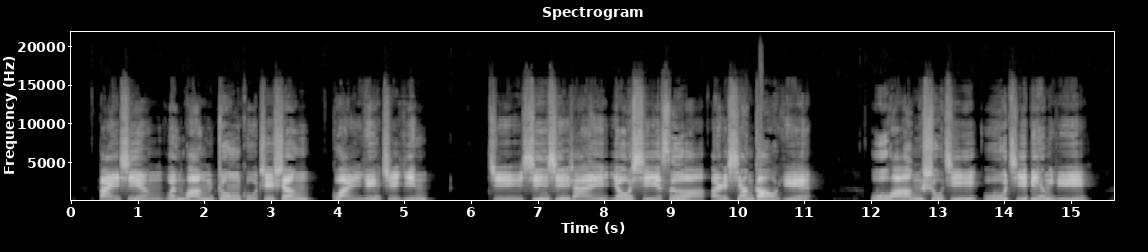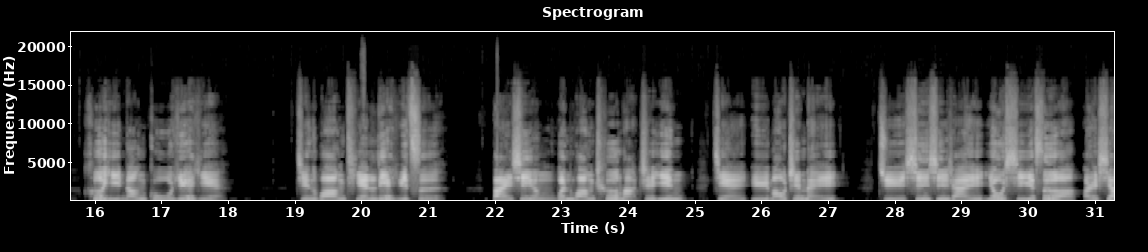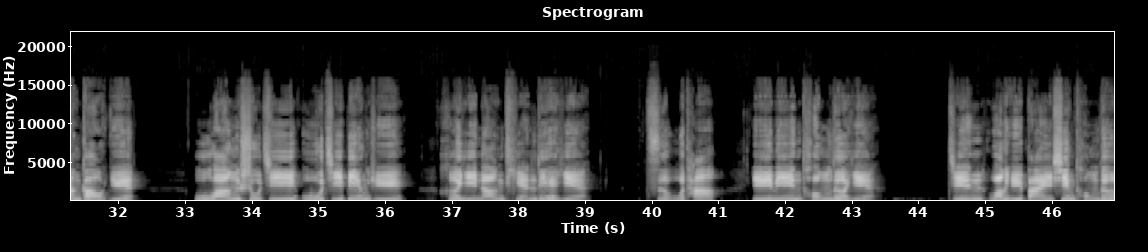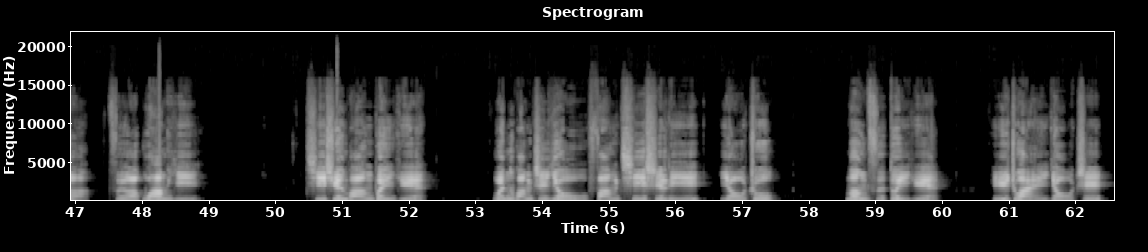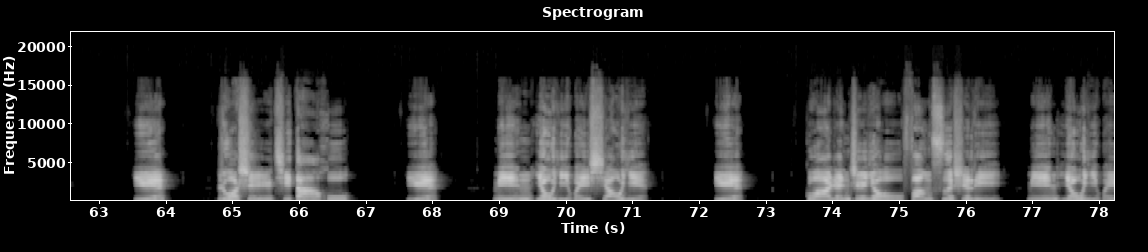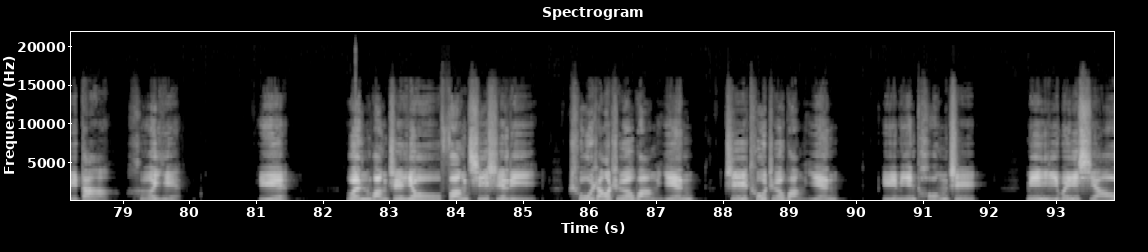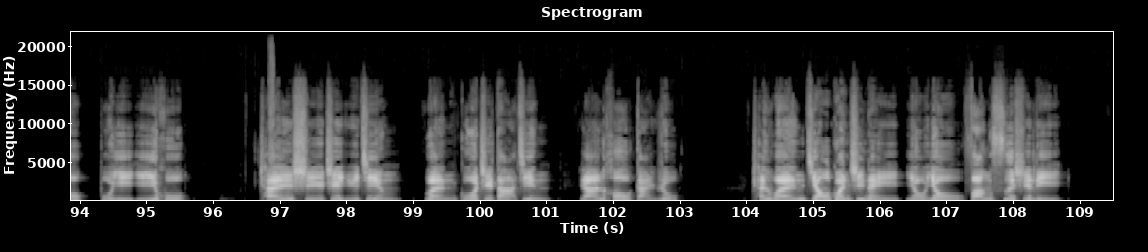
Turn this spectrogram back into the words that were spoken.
百姓闻王钟鼓之声，管乐之音，举欣欣然有喜色而相告曰：“吴王庶几无疾病于，何以能鼓乐也？”今王田猎于此，百姓闻王车马之音，见羽毛之美。举欣欣然有喜色而相告曰：“吴王庶几无疾病于，何以能田猎也？此无他，与民同乐也。今王与百姓同乐，则忘矣。”齐宣王问曰：“文王之右方七十里，有诸？”孟子对曰：“余传有之。”曰：“若是其大乎？”曰：“民有以为小也。”曰：“寡人之右方四十里，民有以为大，何也？”曰：“文王之右方七十里，除扰者往焉。”治兔者往焉，与民同之。民以为小，不亦疑乎？臣始至于境，问国之大晋，然后敢入。臣闻交关之内有右方四十里，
